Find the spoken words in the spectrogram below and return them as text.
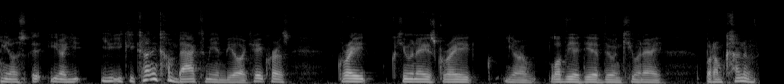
you know you know you, you, could kind of come back to me and be like, hey, Chris, great Q and A is great. You know, love the idea of doing Q and A, but I'm kind of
